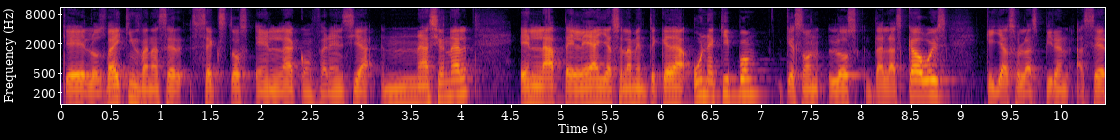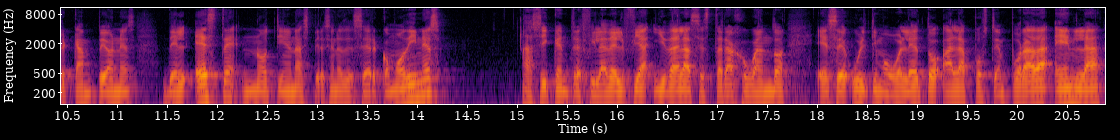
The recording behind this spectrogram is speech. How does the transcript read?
que los Vikings van a ser sextos en la conferencia nacional. En la pelea ya solamente queda un equipo, que son los Dallas Cowboys, que ya solo aspiran a ser campeones del este, no tienen aspiraciones de ser comodines. Así que entre Filadelfia y Dallas estará jugando ese último boleto a la postemporada en la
